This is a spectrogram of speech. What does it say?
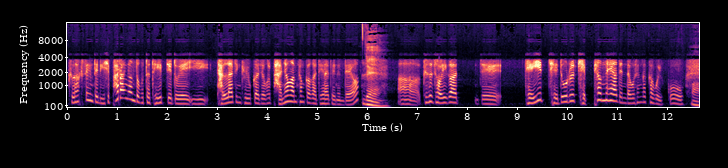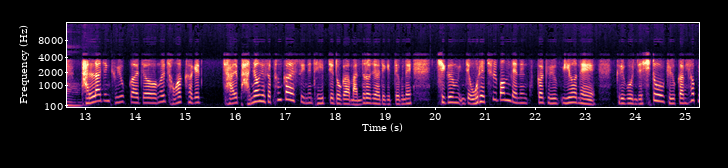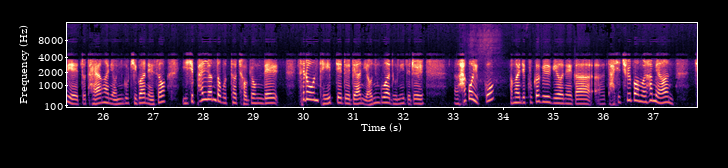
그 학생들이 28학년도부터 대입 제도에 이 달라진 교육 과정을 반영한 평가가 돼야 되는데요. 네. 아, 그래서 저희가 이제 대입 제도를 개편해야 된다고 생각하고 있고 어. 달라진 교육 과정을 정확하게 잘 반영해서 평가할 수 있는 대입 제도가 만들어져야 되기 때문에 지금 이제 올해 출범되는 국가교육위원회 그리고 이제 시도 교육감 협의회 또 다양한 연구 기관에서 28년도부터 적용될 새로운 대입 제도에 대한 연구와 논의들을 하고 있고 아마 이제 국가교육위원회가 다시 출범을 하면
